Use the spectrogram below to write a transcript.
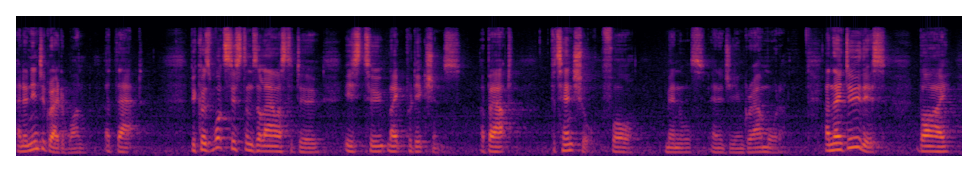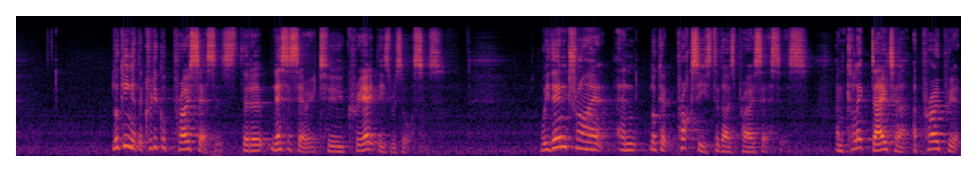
and an integrated one at that. Because what systems allow us to do is to make predictions about potential for minerals, energy and groundwater. And they do this by looking at the critical processes that are necessary to create these resources. We then try and look at proxies to those processes and collect data appropriate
